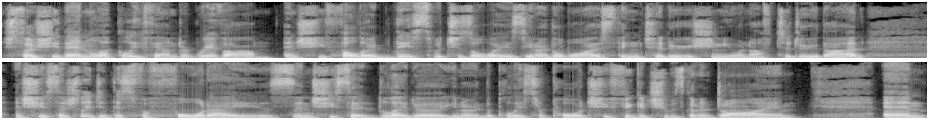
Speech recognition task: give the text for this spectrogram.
So she then luckily found a river and she followed this, which is always, you know, the wise thing to do. She knew enough to do that. And she essentially did this for four days. And she said later, you know, in the police report, she figured she was going to die. And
